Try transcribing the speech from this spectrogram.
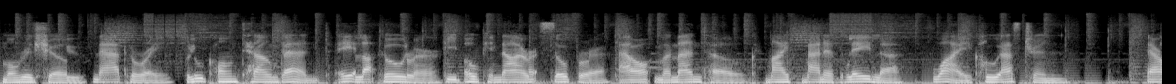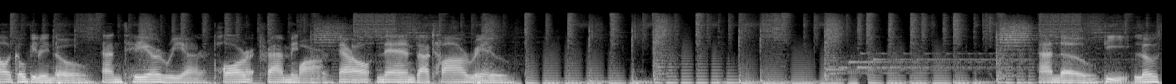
Mauricio Macri Flu Contendent A La Dollar Di Opinar Sobre El Momento My Venezuela Y Question El Gobierno Anterior Por Premier El Mandatario Ano de los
